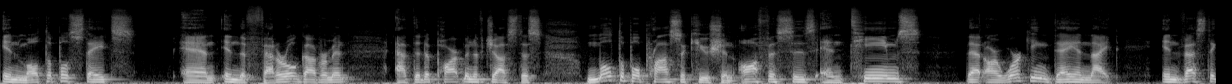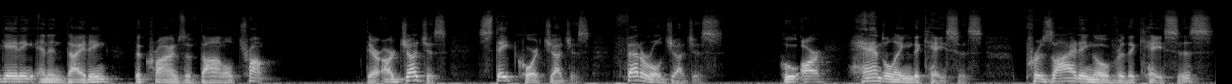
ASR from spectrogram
in multiple states and in the federal government at the Department of Justice, multiple prosecution offices and teams that are working day and night investigating and indicting the crimes of Donald Trump. There are judges, state court judges, federal judges, who are handling the cases, presiding over the cases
